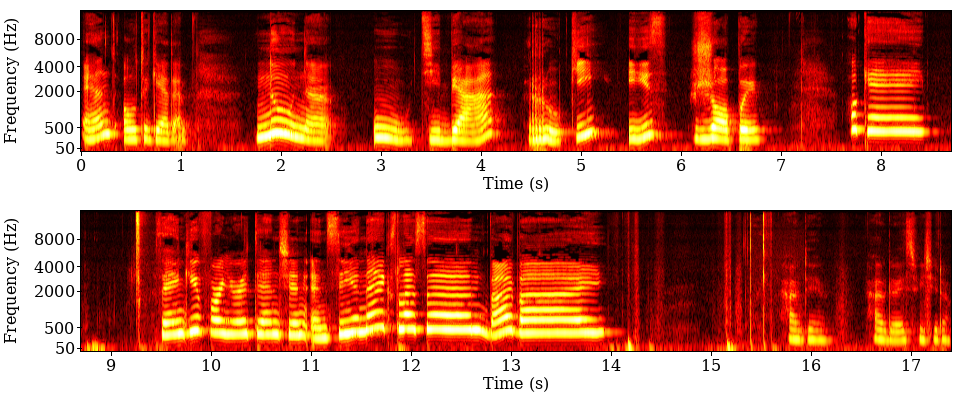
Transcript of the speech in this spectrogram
And all together. Нуна, у тебя руки из жопы. Okay. Thank you for your attention and see you next lesson. Bye bye. How do how do I switch it up?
